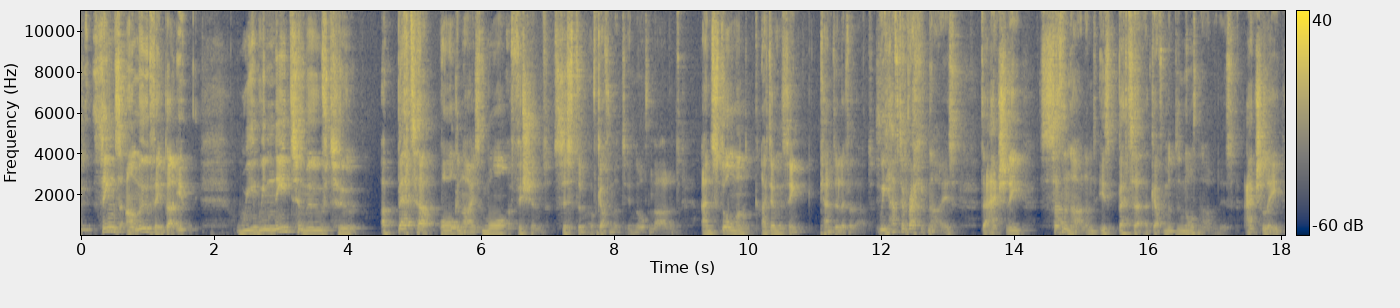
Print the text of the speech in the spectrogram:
things are moving, but it, we, we need to move to a better organised, more efficient system of government in Northern Ireland. And Stormont, I don't think, can deliver that. We have to recognise that actually Southern Ireland is better at government than Northern Ireland is. Actually,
